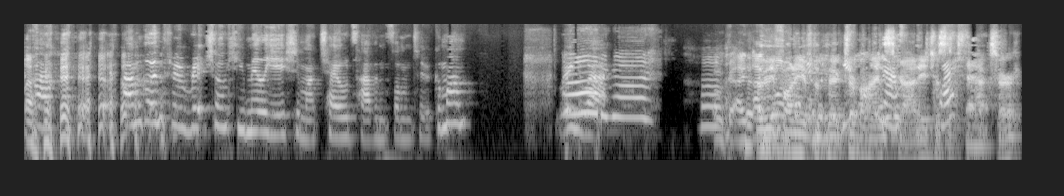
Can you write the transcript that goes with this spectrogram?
If I'm going through ritual humiliation, my child's having some too. Come on. Where you oh my god. Okay, I, It'd be funny if the picture behind Yeah. Scottie just attacks her.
